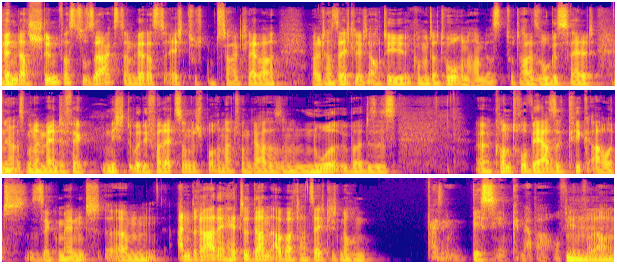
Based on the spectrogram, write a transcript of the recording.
wenn das stimmt, was du sagst, dann wäre das echt total clever, weil tatsächlich auch die Kommentatoren haben das total so gesellt, ja. dass man im Endeffekt nicht über die Verletzung gesprochen hat von Gaza, sondern nur über dieses äh, kontroverse Kickout-Segment. Ähm, Andrade hätte dann aber tatsächlich noch ein, weiß ich, ein bisschen knapper auf jeden mm. Fall auch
